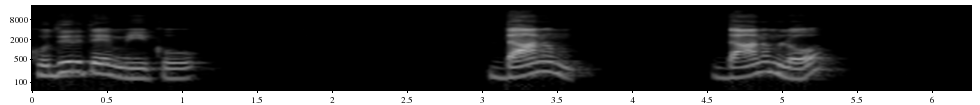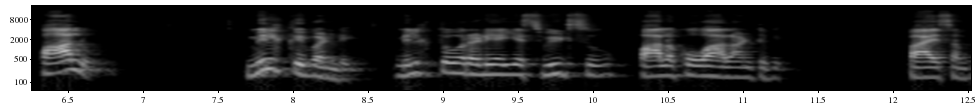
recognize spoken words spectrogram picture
కుదిరితే మీకు దానం దానంలో పాలు మిల్క్ ఇవ్వండి. మిల్క్తో రెడీ అయ్యే స్వీట్స్ పాలకోవా లాంటివి. పాయసం.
